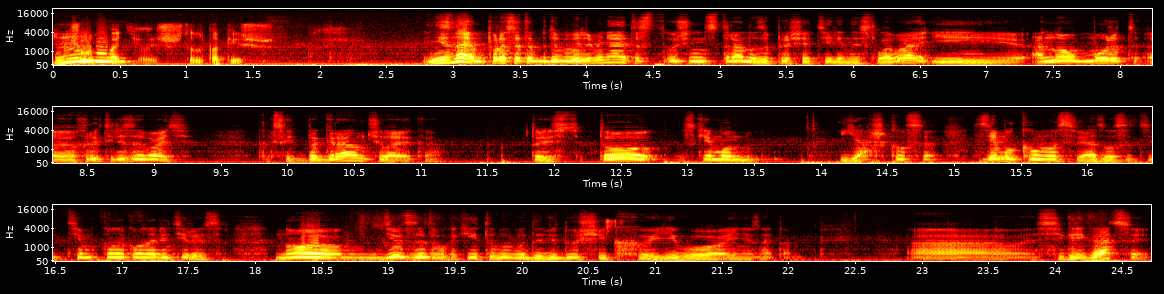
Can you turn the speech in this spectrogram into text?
Mm-hmm. Что поделаешь, что тут попишешь. Не знаю, просто это, для меня это очень странно запрещать те или иные слова, и оно может э, характеризовать, как сказать, бэкграунд человека, то есть то, с кем он яшкался, с тем, у кого он связывался, тем, на кого он ориентируется. Но делать из этого какие-то выводы, ведущие к его, я не знаю, там, э, сегрегации,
